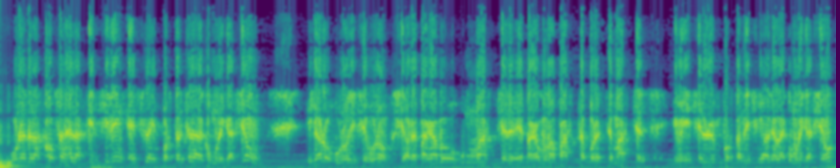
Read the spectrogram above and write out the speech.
una de las cosas en las que inciden es la importancia de la comunicación. Y claro, uno dice, bueno, si ahora he pagado un máster, he pagado una pasta por este máster y me dicen lo importantísima que es la comunicación,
